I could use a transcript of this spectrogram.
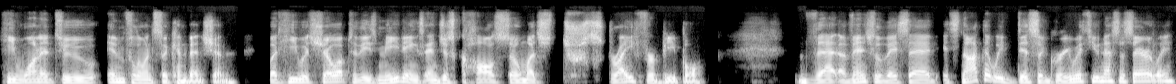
He wanted to influence the convention, but he would show up to these meetings and just cause so much tr- strife for people that eventually they said, it's not that we disagree with you necessarily.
